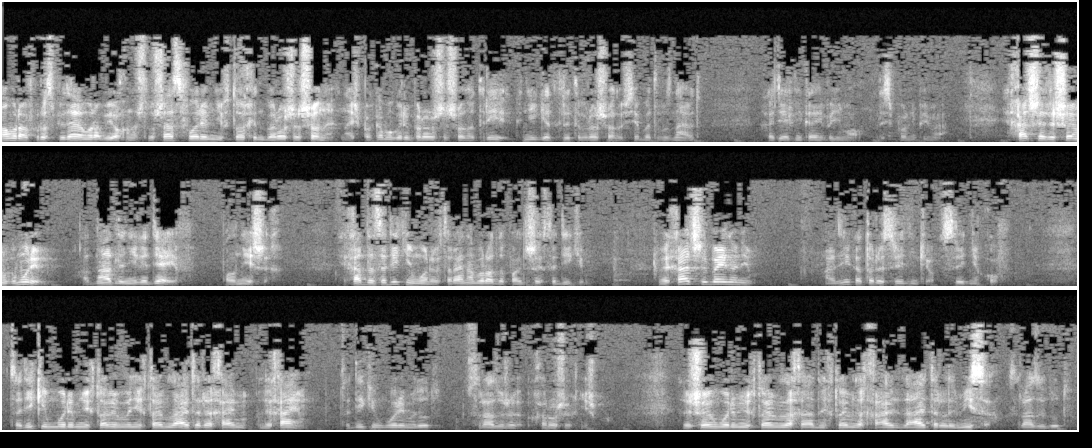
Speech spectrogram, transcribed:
Омрав Круспида, Омрав Йохана. Шлуша сфорим Нефтохин Бароша Шона. Значит, пока мы говорим про Роша Шона. Три книги открыты в Рошона. Все об этом знают. Хотя я это никогда не понимал. До сих пор не понимаю. Хадша решаем Гмурим. Одна для негодяев, полнейших. И хад для садиким Гмурим. Вторая наоборот, для полнейших садиким. Вехад Шибейнуним. Один, который средников. Садиким Мурим Нихтовим, вы Нихтовим, Лайт Лехаем. Садиким Мурим идут сразу же в хорошую книжку. Решаем Мурим Нихтовим, Нихтовим, Лайт Миса. Сразу идут.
